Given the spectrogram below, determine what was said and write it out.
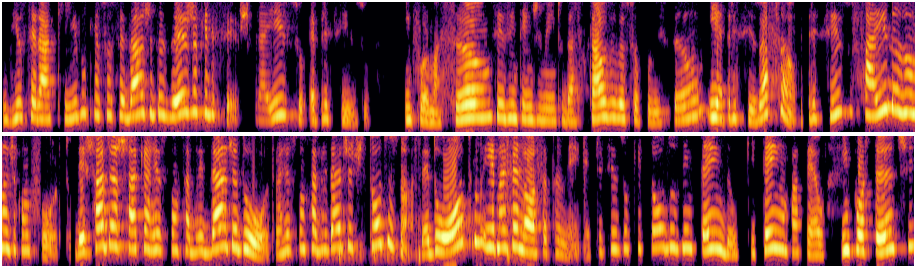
O rio será aquilo que a sociedade deseja que ele seja. Para isso, é preciso informação, preciso entendimento das causas da sua poluição e é preciso ação. É preciso sair da zona de conforto, deixar de achar que a responsabilidade é do outro. A responsabilidade é de todos nós, é do outro e mas é nossa também. É preciso que todos entendam que tem um papel importante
